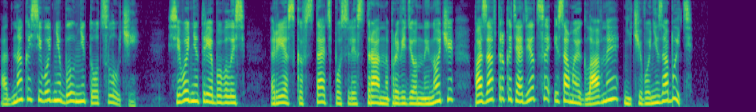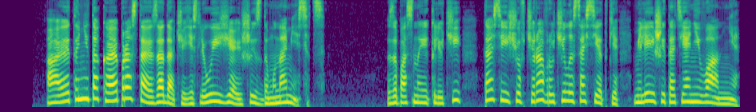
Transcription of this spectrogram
Однако сегодня был не тот случай. Сегодня требовалось резко встать после странно проведенной ночи, позавтракать, одеться и, самое главное, ничего не забыть. А это не такая простая задача, если уезжаешь из дому на месяц. Запасные ключи Тася еще вчера вручила соседке, милейшей Татьяне Ивановне,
